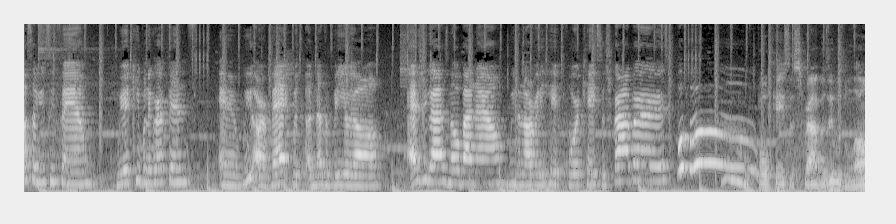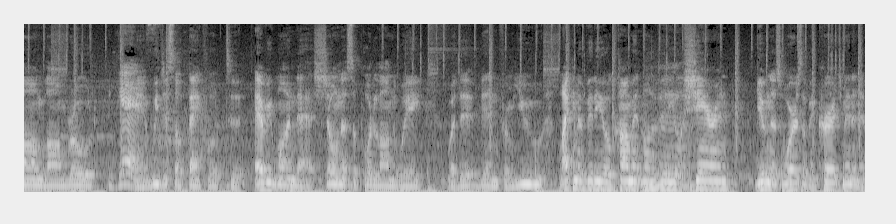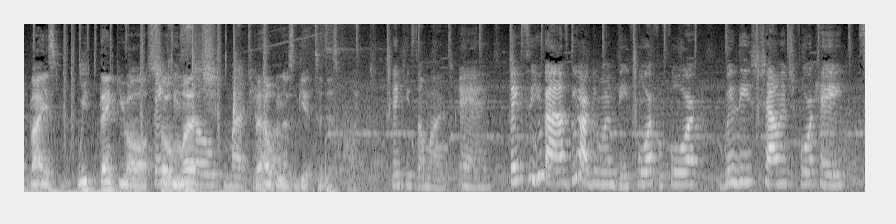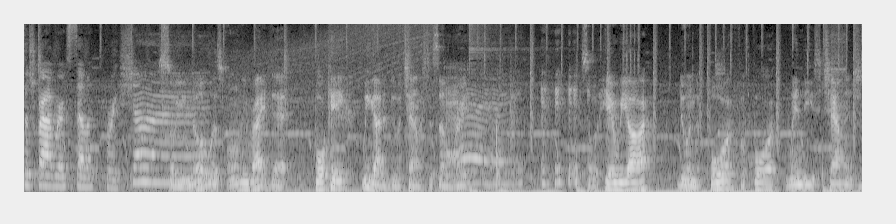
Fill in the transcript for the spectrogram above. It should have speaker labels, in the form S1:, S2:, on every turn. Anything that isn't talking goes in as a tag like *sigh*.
S1: What's up YouTube fam? We're Keeping the Griffins and we are back with another video y'all. As you guys know by now, we done already hit 4K subscribers. Woohoo!
S2: 4K subscribers. It was a long, long road.
S1: Yes.
S2: And we just so thankful to everyone that has shown us support along the way, whether it been from you liking the video, commenting on the
S1: Mm-hmm.
S2: video, sharing, giving us words of encouragement and advice. We thank you all
S1: Thank
S2: so
S1: you
S2: much
S1: so much,
S2: for helping us get to this point.
S1: Thank you so much. And thanks to you guys, we are doing the 4 for 4 Wendy's Challenge 4K subscriber celebration.
S2: So you know it was only right that 4K, we gotta do a challenge to celebrate.
S1: Hey. *laughs*
S2: So here we are doing the four for four Wendy's challenge.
